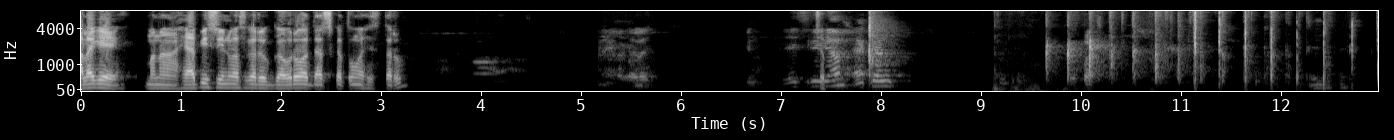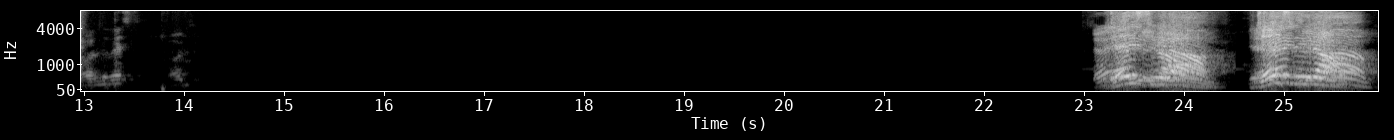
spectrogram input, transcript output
అలాగే మన హ్యాపీ శ్రీనివాస్ గారు గౌరవ దర్శకత్వం వహిస్తారు. జై శ్రీరామ్. జై శ్రీరామ్.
